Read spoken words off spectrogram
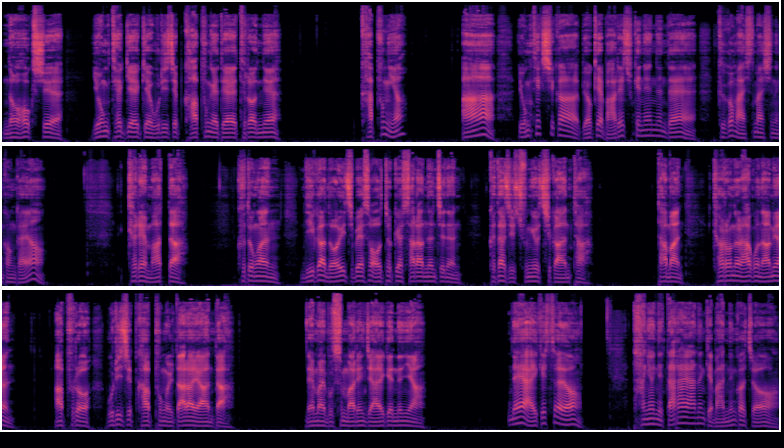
너 혹시 용택이에게 우리 집 가풍에 대해 들었니? 가풍이요? 아, 용택 씨가 몇 개 말해주긴 했는데 그거 말씀하시는 건가요? 그래 맞다. 그동안 네가 너희 집에서 어떻게 살았는지는 그다지 중요치가 않다. 다만 결혼을 하고 나면 앞으로 우리 집 가풍을 따라야 한다. 내 말 무슨 말인지 알겠느냐? 네, 알겠어요. 당연히 따라야 하는 게 맞는 거죠.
